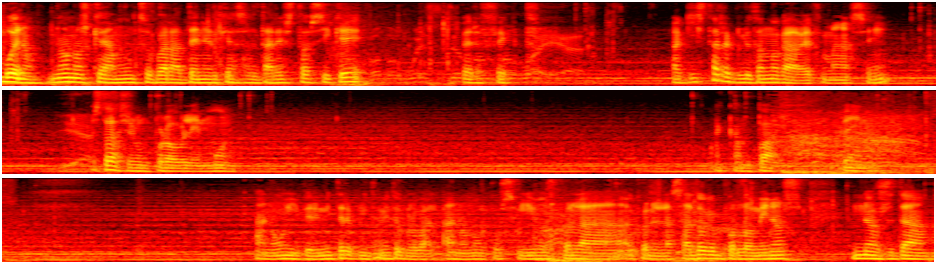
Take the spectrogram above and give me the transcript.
Bueno, no nos queda mucho para tener que asaltar esto, así que... Perfecto. Aquí está reclutando cada vez más, ¿eh? Esto va a ser un problemón. Acampar. Venga. Ah, no, y permite reclutamiento global. Ah, no, no, pues seguimos con, la, con el asalto que por lo menos nos da...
